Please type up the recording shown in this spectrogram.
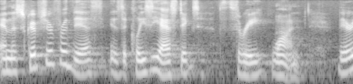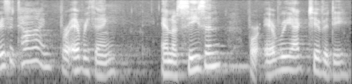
And the scripture for this is Ecclesiastes 3 1. There is a time for everything and a season for every activity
